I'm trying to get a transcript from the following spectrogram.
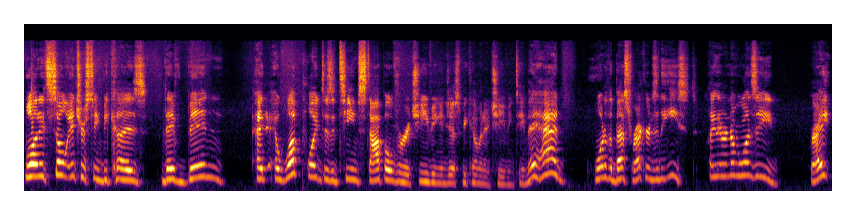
Well, and it's so interesting because they've been. At, at what point does a team stop overachieving and just become an achieving team? They had one of the best records in the East. Like they were number one seed, right?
